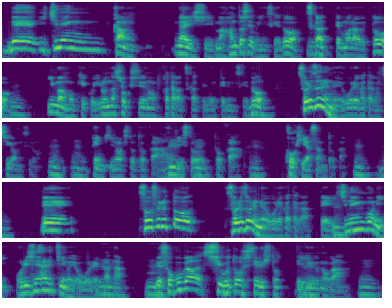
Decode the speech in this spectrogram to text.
うん。で、1年間ないし、まあ半年でもいいんですけど、使ってもらうと、うん、今も結構いろんな職種の方が使ってくれてるんですけど、それぞれの汚れ方が違うんですよ。うん。うん。ペンキの人とか、アーティストとか、うんうんコーヒー屋さんとか。うん。うん。で、そうすると、それぞれの汚れ方があって、うん1年後にオリジナリティの汚れ方。うん。で、そこが仕事をしてる人っていうのがうん。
